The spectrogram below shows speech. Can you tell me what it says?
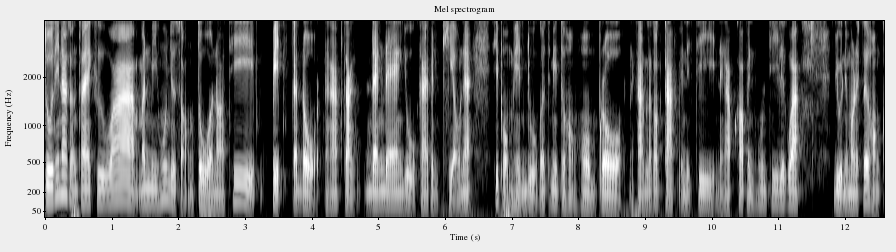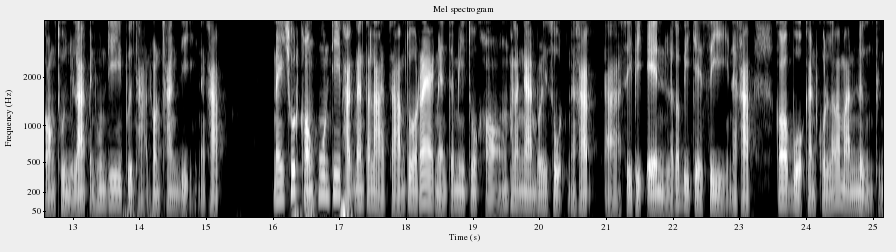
ตัวที่น่าสนใจคือว่ามันมีหุ้นอยู่ 2 ตัวเนาะที่ปิดกระโดดนะครับจากแดง ๆ อยู่กลายเป็นเขียวเนี่ยที่ผมเห็นอยู่ก็จะมีตัวของ Home Pro นะครับแล้วก็ g u f Energy นะครับก็เป็นหุ้นที่เรียกว่าอยู่ในมอนิเตอร์ของกองทุนอยู่แล้ว เป็นหุ้นที่พื้นฐานค่อนข้างดีนะครับ ในชุดของหุ้นที่ผลักดันตลาด 3 ตัวแรกเนี่ยจะมีตัวของพลังงานบริสุทธิ์นะครับ CPN แล้วก็ BJC นะครับ ก็บวกกันคนละประมาณ 1 ถึง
